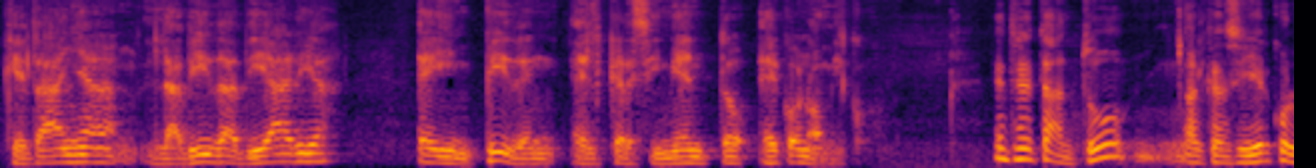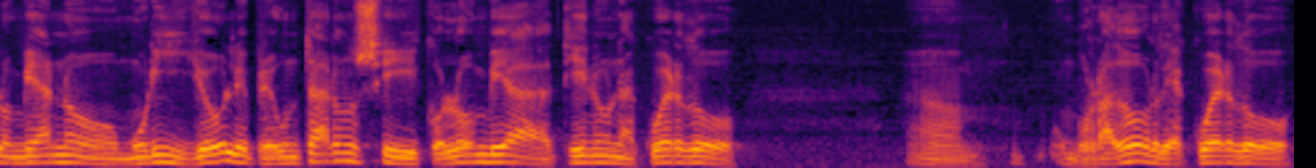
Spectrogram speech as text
que dañan la vida diaria e impiden el crecimiento económico. Entre tanto, al canciller colombiano Murillo le preguntaron si Colombia tiene un acuerdo, uh, un borrador de acuerdo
